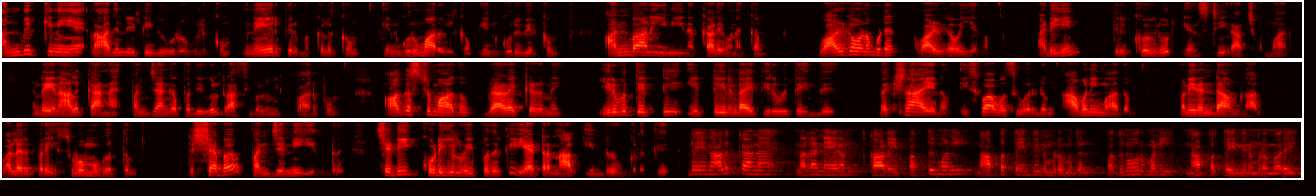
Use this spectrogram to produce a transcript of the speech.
அன்பிற்கினிய ராஜநிலை டிவி உறவுகளுக்கும் நேயர் பெருமக்களுக்கும் என் குருமார்களுக்கும் என் குருவிற்கும் அன்பான இனிய நற்காலை வணக்கம். வாழ்க வளமுடன் வாழ்க வையகம். அடியேன் திருக்கோவிலூர் என் ஸ்ரீ ராஜ்குமார். இன்றைய நாளுக்கான பஞ்சாங்க பதிவுகள் ராசி பலனில் பார்ப்போம். ஆகஸ்ட் மாதம் வியாழக்கிழமை இருபத்தெட்டு எட்டு இரண்டாயிரத்தி இருபத்தைந்து தட்சிணாயனம் இஸ்வாவசு வருடம் அவனி மாதம் பனிரெண்டாம் நாள் வளர்ப்பறை சுபமுகூர்த்தம் ரிஷப பஞ்சமி இன்று. செடி கொடியில் வைப்பதற்கு ஏற்ற நாள் இன்று உங்களுக்கு. இன்றைய நாளுக்கான நல்ல நேரம் காலை பத்து மணி நாற்பத்தைந்து நிமிடம் முதல் பதினோரு மணி நாற்பத்தைந்து நிமிடம் வரை.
